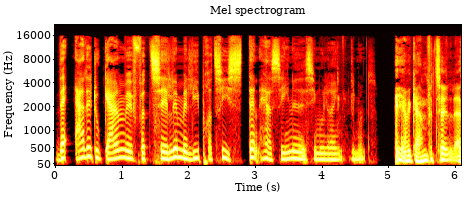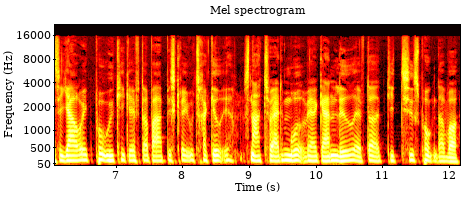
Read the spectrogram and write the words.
Hvad er det, du gerne vil fortælle med lige præcis den her scene, Simon Ring Vilmons? Jeg vil gerne fortælle, altså jeg er jo ikke på udkig efter at bare beskrive tragedie. Snart tværtimod vil jeg gerne lede efter de tidspunkter, hvor,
